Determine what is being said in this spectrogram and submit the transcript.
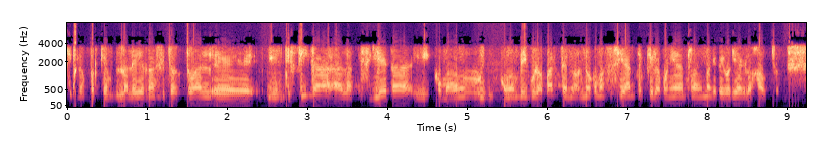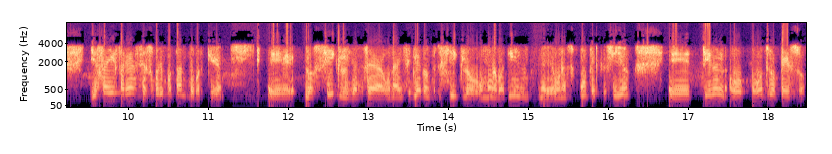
ciclos, porque la ley de tránsito actual eh, identifica a la bicicleta y como un, como un vehículo aparte, no, no como se hacía antes que lo ponía dentro de la misma categoría que los autos. Y esa diferencia es súper importante porque eh, los ciclos, ya sea una bicicleta, un triciclo, un monopatín, eh, un scooter, qué sé yo, eh, tienen o- otro peso,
